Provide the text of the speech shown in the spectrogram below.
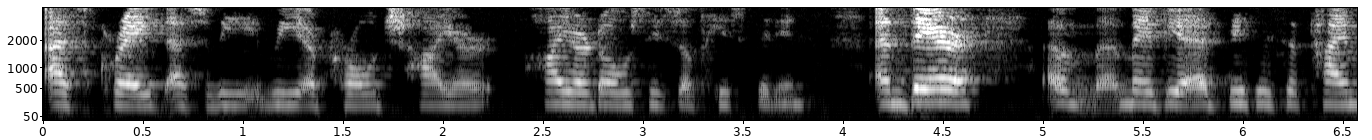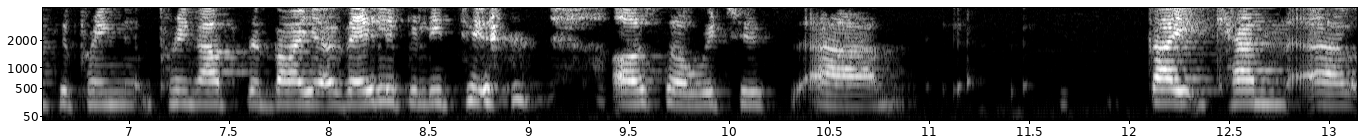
as great as we we approach higher higher doses of histidine. And there, um, maybe uh, this is a time to bring bring up the bioavailability also, which is um, can uh,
